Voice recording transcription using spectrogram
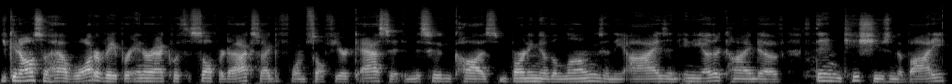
You can also have water vapor interact with the sulfur dioxide to form sulfuric acid, and this can cause burning of the lungs and the eyes and any other kind of thin tissues in the body.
